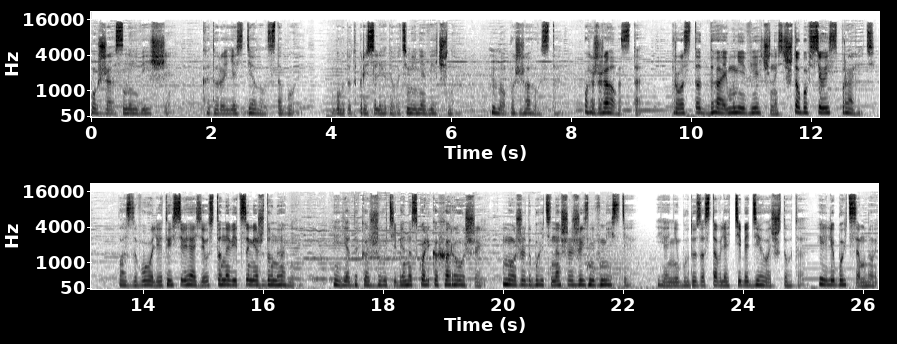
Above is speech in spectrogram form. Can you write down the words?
ужасные вещи, которые я сделал с тобой, будут преследовать меня вечно. Но, пожалуйста, пожалуйста, Просто дай мне вечность, чтобы все исправить. Позволь этой связи установиться между нами. И я докажу тебе, насколько хорошей может быть наша жизнь вместе. Я не буду заставлять тебя делать что-то или быть со мной,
